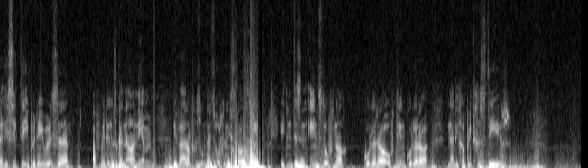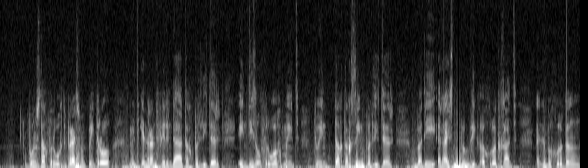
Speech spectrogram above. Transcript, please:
dat die siekte epidemiese afmetings kan aanneem. Die Wereldgezondheidsorganisatie het intussen eendstof na cholera of teen cholera na die gebied gestuur. Woensdag verhoog die prijs van petrol met 1,34 per liter en diesel verhoog met 82 cent per liter wat die reisende publiek een groot gat in die begroting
